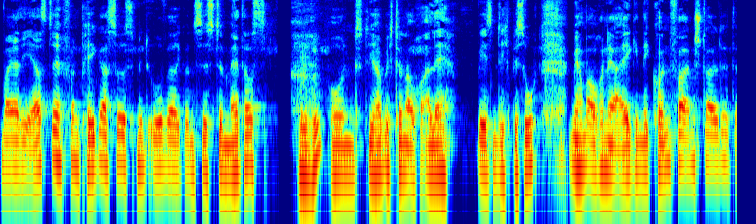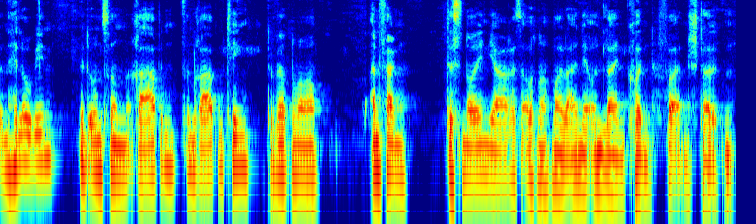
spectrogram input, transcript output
war ja die erste von Pegasus mit Uhrwerk und System Matters. Mhm. Und die habe ich dann auch alle wesentlich besucht. Wir haben auch eine eigene Con veranstaltet an Halloween mit unseren Raben von Rabenting. Da werden wir Anfang des neuen Jahres auch nochmal eine Online-Con veranstalten.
